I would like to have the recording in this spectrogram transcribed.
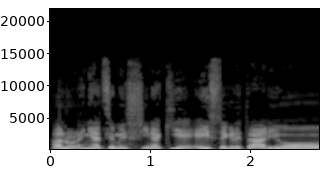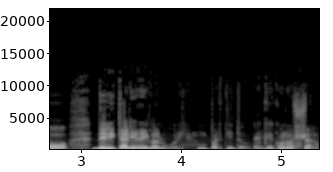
Allora, Ignazio Messina chi è? È il segretario dell'Italia dei Valori, un partito che conosciamo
